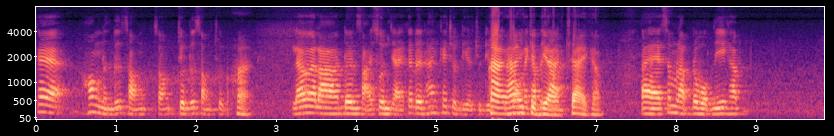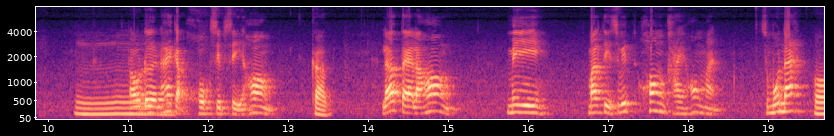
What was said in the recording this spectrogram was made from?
แค่ห้องหนึ่งหรือสองสองจุดหรือสองจุด ฮะแล้วเวลาเดินสายส่วนใหญ่ก็เดินให้แค่จุดเดียวจุดเดียวให้ถูกให้ต้องไหมคจุรับดเดียวอาจารย์ใช่ครับ แต่สำหรับระบบนี้ครับ อืมเราเดินให้กับหกสิบสี่ห้อง ครับ แล้วแต่ละห้องมีมัลติสวิตห้องใครห้องมัน สมมุตินะ อ๋อ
